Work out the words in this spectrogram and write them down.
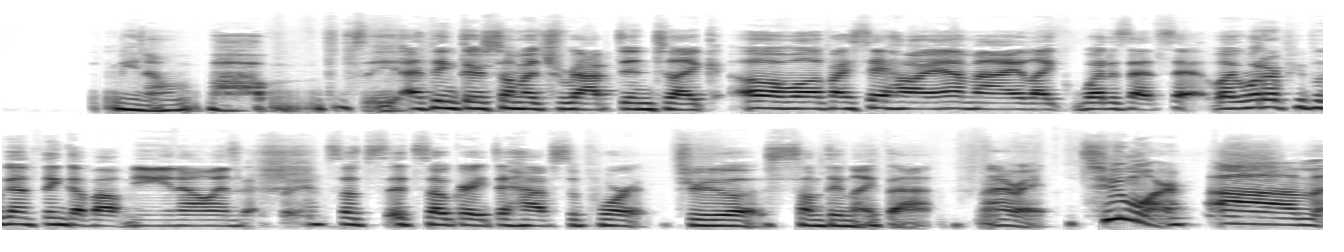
You know, I think there's so much wrapped into like, oh well, if I say how I am, I like, what does that say? Like, what are people going to think about me? You know, and Exactly. so it's it's so great to have support through something like that. All right, two more. Um,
